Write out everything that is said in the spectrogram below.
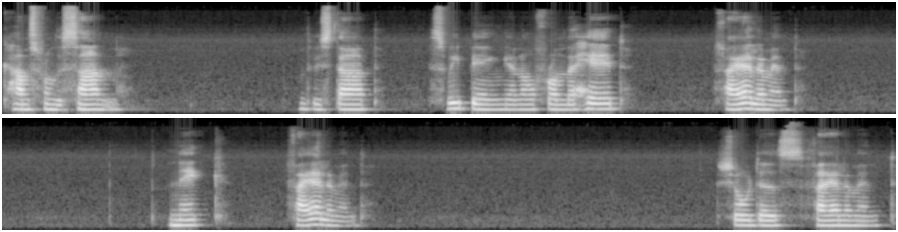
comes from the sun. And we start sweeping, you know, from the head, fire element, neck, fire element, shoulders, fire element,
